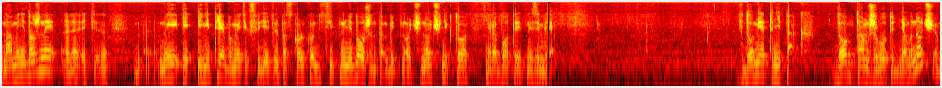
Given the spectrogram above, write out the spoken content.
нам и не должны, э, эти, мы и, и не требуем этих свидетелей, поскольку он действительно не должен там быть ночью. Ночью никто не работает на земле. В доме это не так. Дом там живут и днем, и ночью.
